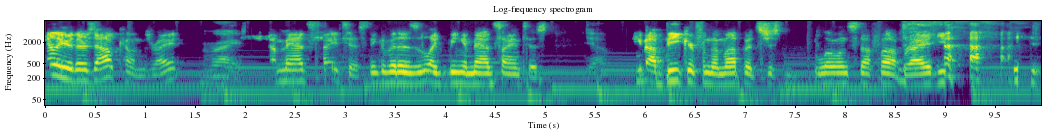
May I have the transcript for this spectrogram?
failure, there's outcomes, right? Right. A right. mad scientist. Think of it as like being a mad scientist. Yeah. Think about Beaker from the Muppets just blowing stuff up, right? He, he's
